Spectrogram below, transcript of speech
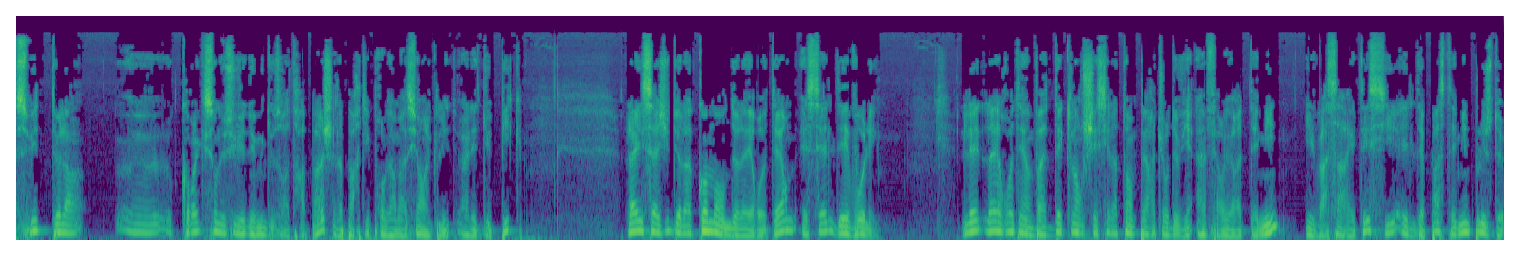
Suite de la euh, correction du sujet 2012 rattrapage, la partie programmation à l'aide du PIC. Là, il s'agit de la commande de l'aérotherme et celle des volets. L'aérotherme va déclencher si la température devient inférieure à T-min, il va s'arrêter si elle dépasse T-min plus 2.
